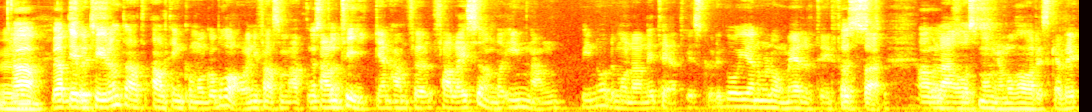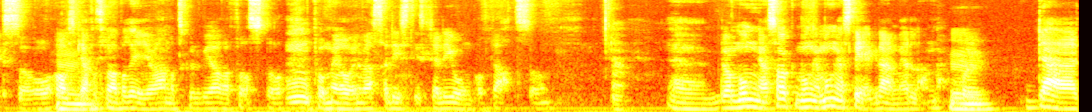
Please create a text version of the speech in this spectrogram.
Ja, ja, Det betyder inte att allting kommer att gå bra. Ungefär som att antiken för- falla i sönder innan vi nådde modernitet. Vi skulle gå igenom lång medeltid först. Och lära oss många moraliska läxor och avskaffa slaveri och annat skulle vi göra först. Och Mm. få mer universalistisk religion på plats. Och, det var många saker, många, många steg däremellan. Mm. Och där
